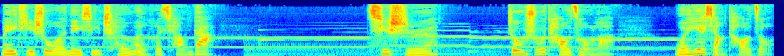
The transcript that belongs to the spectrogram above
媒体说我内心沉稳和强大，其实。钟书逃走了，我也想逃走。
